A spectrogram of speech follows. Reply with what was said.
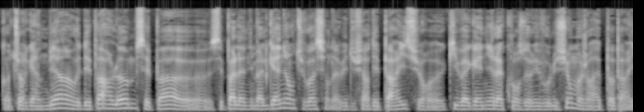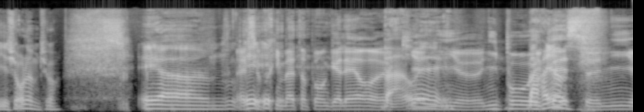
quand tu regardes bien, au départ, l'homme, c'est pas, euh, c'est pas l'animal gagnant. Tu vois, si on avait dû faire des paris sur euh, qui va gagner la course de l'évolution, moi, j'aurais pas parié sur l'homme. Tu vois. Et, euh, et, ce primate un peu en galère, bah, qui ouais. a ni, euh, ni peau bah, épaisse, ni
